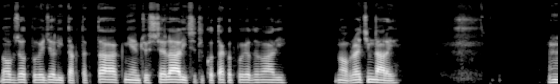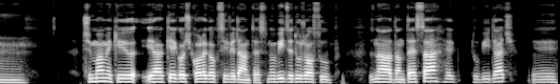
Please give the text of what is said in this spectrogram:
Dobrze odpowiedzieli tak, tak, tak. Nie wiem, czy strzelali, czy tylko tak odpowiadali. Dobra, lecimy dalej. Mm. Czy mam jakie, jakiegoś kolegę ksywie Dantes? No widzę, dużo osób zna Dantesa, jak tu widać. Yy,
